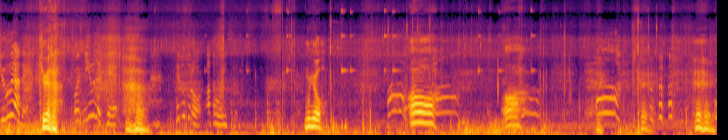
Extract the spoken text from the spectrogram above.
急やで。急やな。これいるで手。手袋あった方がいいっす。無表。ああああへへへ。お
